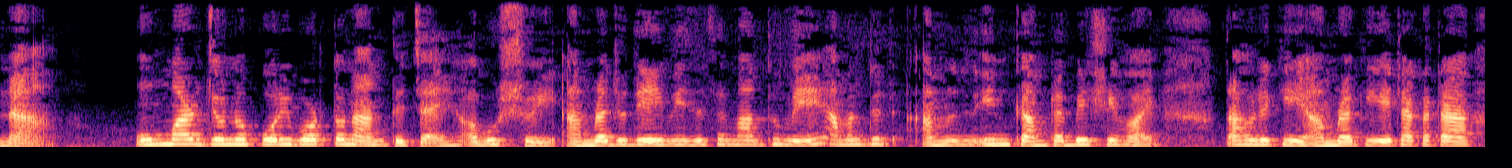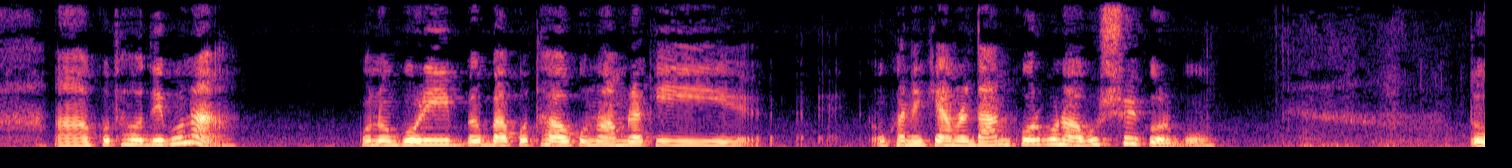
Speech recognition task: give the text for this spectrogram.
না উম্মার জন্য পরিবর্তন আনতে চাই অবশ্যই। আমরা যদি এই বিজনেসের মাধ্যমে আমাদের আমাদের ইনকামটা বেশি হয়, তাহলে কি আমরা কি এই টাকাটা কোথাও দেব না? কোনো গরিব বা কোথাও কোনো আমরা কি, ওখানে কি আমরা দান করব না? অবশ্যই করব। তো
